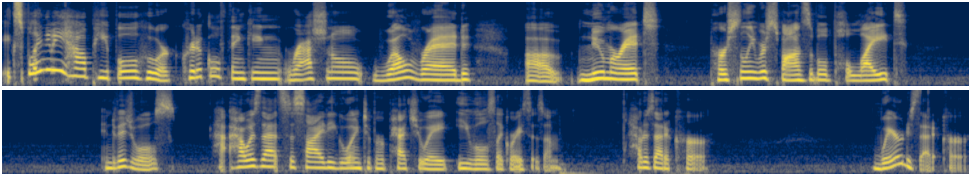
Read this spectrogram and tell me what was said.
explain to me how people who are critical thinking, rational, well read, uh, numerate, personally responsible, polite individuals, H- how is that society going to perpetuate evils like racism? How does that occur? Where does that occur?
